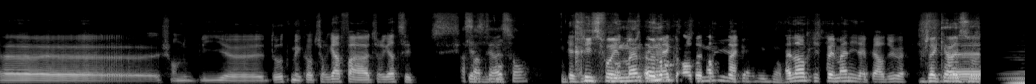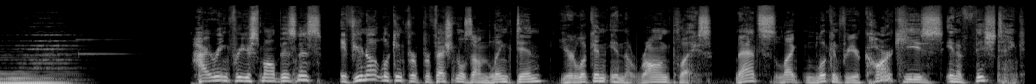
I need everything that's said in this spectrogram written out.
euh, j'en oublie d'autres, mais quand tu regardes, tu regardes, c'est ah, intéressant. Chris Feynman. Euh, non, il a perdu. Ah non, Chris Feynman, il a perdu. Jack euh... Hiring for your small business? If you're not looking for professionals on LinkedIn, you're looking in the wrong place. That's like looking for your car keys in a fish tank.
